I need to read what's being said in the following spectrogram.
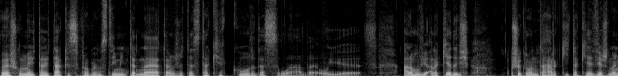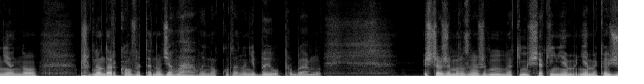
No wiesz, u mnie to i tak jest problem z tym internetem, że to jest takie, kurde, słabe, o jest. Ale mówię, ale kiedyś przeglądarki takie, wiesz, no nie, no, przeglądarkowe te, no działały, no kurde, no nie było problemu. Jeszcze, żebym rozumiem, żebym jakimś, jakim, nie, nie wiem, jakiegoś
